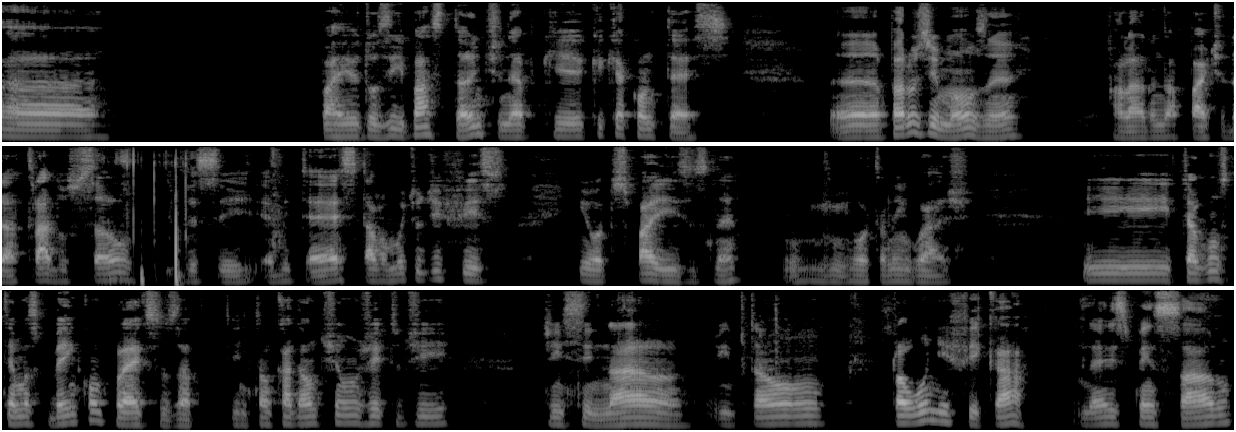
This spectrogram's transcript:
Uh, vai reduzir bastante, né? Porque o que, que acontece? Uh, para os irmãos, né? Falaram na parte da tradução desse MTS, estava muito difícil em outros países, né? Em outra linguagem. E tem alguns temas bem complexos, então cada um tinha um jeito de de ensinar. Então, para unificar, né, eles pensaram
